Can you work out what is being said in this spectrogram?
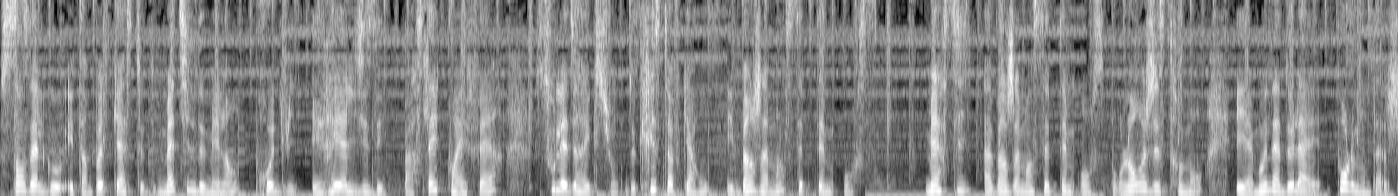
Sans Algo est un podcast de Mathilde Mélin, produit et réalisé par Slate.fr sous la direction de Christophe Caron et Benjamin Septem-Ours. Merci à Benjamin Septem-Ours pour l'enregistrement et à Mona Delahaye pour le montage.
